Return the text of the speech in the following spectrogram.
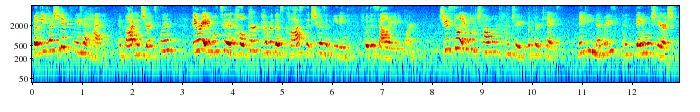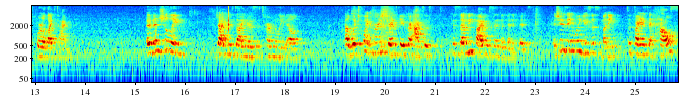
But because she had planned ahead and bought an insurance plan, they were able to help her cover those costs that she wasn't meeting with the salary anymore. She was still able to travel the country with her kids, making memories that they will cherish for a lifetime. Eventually, Jackie was diagnosed as terminally ill, at which point her insurance gave her access to 75% of the benefits, and she was able to use this money to finance a house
